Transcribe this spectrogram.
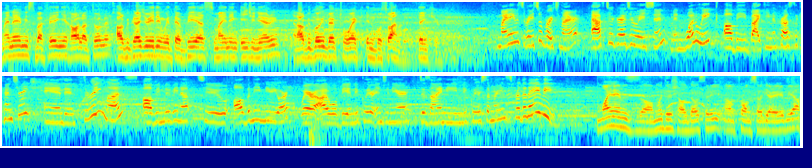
My name is Bafengi Raola Tole. I'll be graduating with a BS Mining Engineering and I'll be going back to work in Botswana. Thank you. My name is Rachel Birchmeyer. After graduation, in one week, I'll be biking across the country, and in three months, I'll be moving up to Albany, New York, where I will be a nuclear engineer designing nuclear submarines for the Navy. My name is uh, Mudish Al Dawsari. I'm from Saudi Arabia,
